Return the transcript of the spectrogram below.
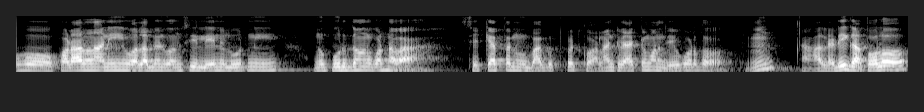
ఓహో కొడాలి నాని వల్లభనేని వంశీ లేని లోటుని నువ్వు పూరుద్దాం అనుకుంటున్నావా? చెక్కేస్తా నువ్వు బాగా గుర్తుపెట్టుకో. అలాంటి వ్యాఖ్యలు మనం చేయకూడదు. ఆల్రెడీ గతంలో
